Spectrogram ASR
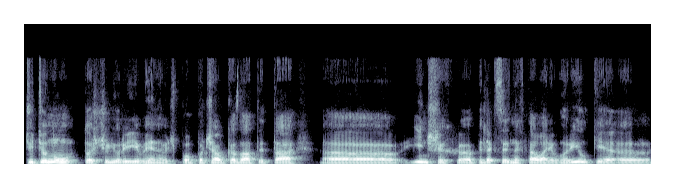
тютюну, то що Юрій Євгенович почав казати, та інших підакцизних товарів, горілки, е,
